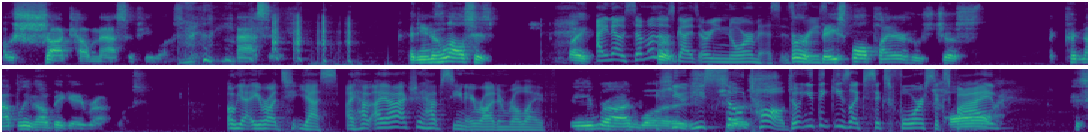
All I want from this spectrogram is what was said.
I was shocked how massive he was. massive. and you know who else is like I know some of For- those guys are enormous. It's for crazy. a baseball player who's just I could not believe how big A Rod was. oh yeah, A Rod. Yes, I have. I actually have seen A Rod in real life. A Rod was Huge. He's so tall. Don't you think he's like six four, six tall. five? His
